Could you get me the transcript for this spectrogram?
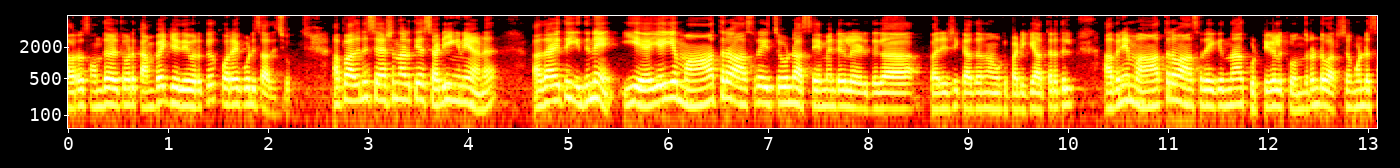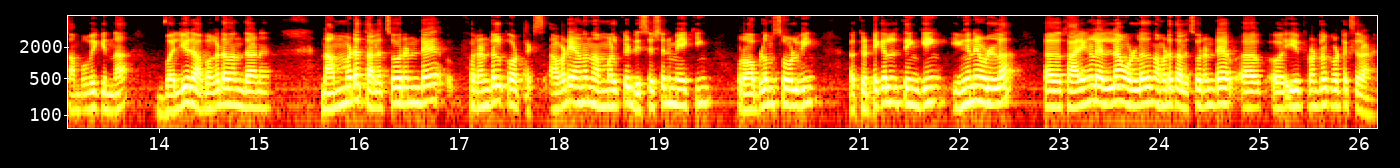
അവരുടെ സ്വന്തം എഴുത്തോടെ കമ്പൈൻ ചെയ്തവർക്ക് കുറേ കൂടി സാധിച്ചു. അപ്പോൾ അതിനുശേഷം നടത്തിയ സ്റ്റഡി ഇങ്ങനെയാണ്. അതായത് ഇതിനെ ഈ എ ഐയെ മാത്രം ആശ്രയിച്ചുകൊണ്ട് അസൈൻമെന്റുകൾ എഴുതുക പരീക്ഷയ്ക്കകത്ത് നമുക്ക് പഠിക്കുക അത്തരത്തിൽ അവനെ മാത്രം ആശ്രയിക്കുന്ന കുട്ടികൾക്ക് ഒന്ന് രണ്ട് വർഷം കൊണ്ട് സംഭവിക്കുന്ന വലിയൊരു അപകടം എന്താണ്? നമ്മുടെ തലച്ചോറിന്റെ ഫ്രണ്ടൽ കോട്ടക്സ് അവിടെയാണ് നമ്മൾക്ക് decision making problem solving critical thinking ഇങ്ങനെയുള്ള കാര്യങ്ങളെല്ലാം ഉള്ളത് നമ്മുടെ തലച്ചോറിന്റെ ഈ ഫ്രണ്ടൽ കോട്ടക്സിലാണ്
